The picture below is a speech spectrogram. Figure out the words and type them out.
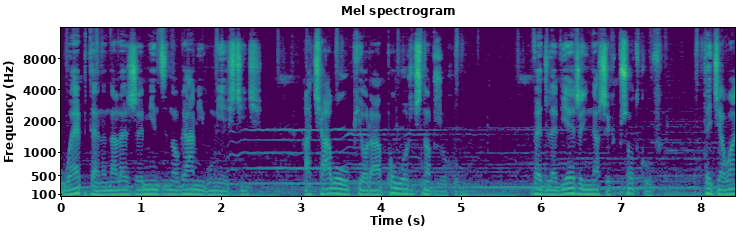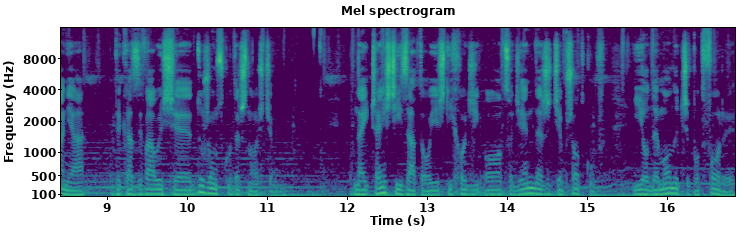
Łeb ten należy między nogami umieścić, a ciało upiora położyć na brzuchu. Wedle wierzeń naszych przodków, te działania wykazywały się dużą skutecznością. Najczęściej za to, jeśli chodzi o codzienne życie przodków i o demony czy potwory,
